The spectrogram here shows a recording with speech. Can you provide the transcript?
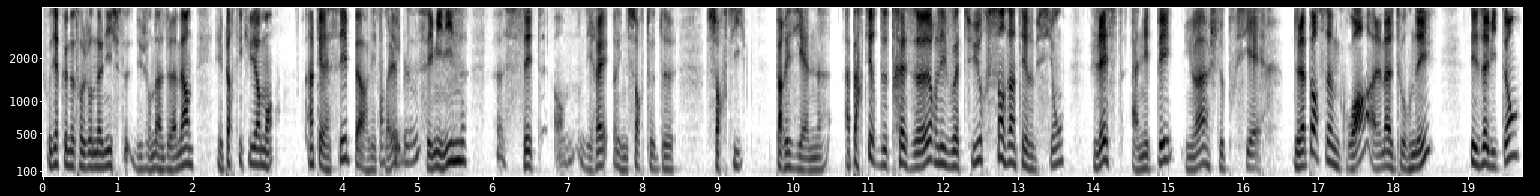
Il faut dire que notre journaliste du journal de la Marne est particulièrement intéressé par les toilettes féminines. C'est, on dirait, une sorte de sortie parisienne. À partir de 13 heures, les voitures, sans interruption, laissent un épais nuage de poussière. De la porte Sainte-Croix à la mal tournée, les habitants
